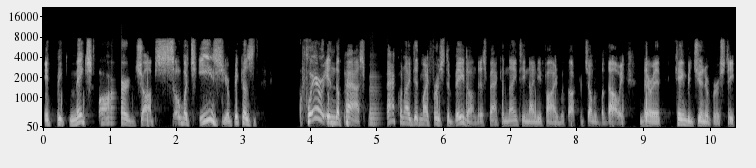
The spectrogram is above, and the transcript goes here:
it be, makes our job so much easier because where in the past, back when I did my first debate on this, back in 1995 with Dr. Jamal Badawi there at Cambridge University,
